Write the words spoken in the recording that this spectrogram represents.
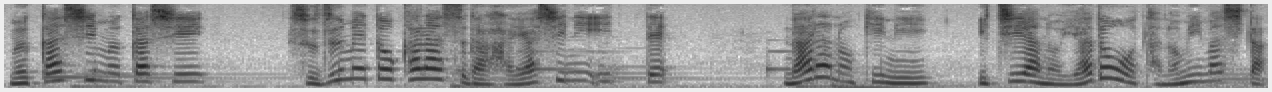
昔々スズメとカラスが林に行って奈良の木に一夜の宿を頼みました。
